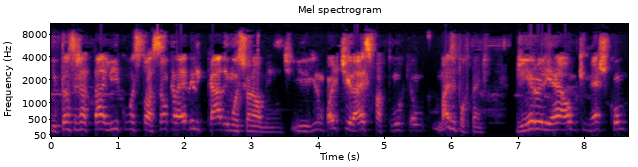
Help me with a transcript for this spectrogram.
Então você já está ali com uma situação que ela é delicada emocionalmente e a gente não pode tirar esse fator que é o mais importante. O dinheiro ele é algo que mexe com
